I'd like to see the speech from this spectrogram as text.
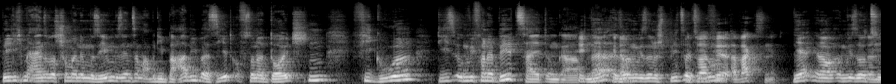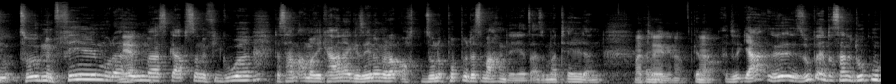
bilde ich mir ein, sowas schon mal in einem Museum gesehen zu haben. Aber die Barbie basiert auf so einer deutschen Figur, die es irgendwie von der Bildzeitung gab. ne? Also genau. irgendwie so eine Spielzeugfigur. Und zwar für Erwachsene. Ja, genau. Irgendwie so, so zu, zu, irgendeinem Film oder irgendwas gab es so eine Figur. Das haben Amerikaner gesehen und gedacht, auch so eine Puppe, das machen wir jetzt. Also Mattel dann. Mattel, ähm, genau. genau. Also ja, äh, super interessante Doku.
